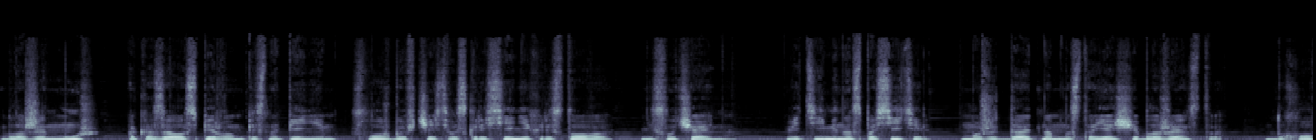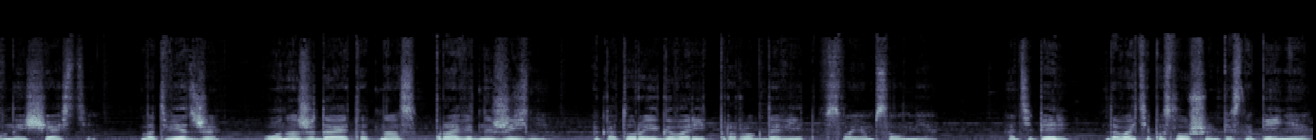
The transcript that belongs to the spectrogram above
«Блажен муж» оказалось первым песнопением службы в честь воскресения Христова не случайно. Ведь именно Спаситель может дать нам настоящее блаженство, духовное счастье – в ответ же он ожидает от нас праведной жизни, о которой и говорит пророк Давид в своем псалме. А теперь давайте послушаем песнопение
